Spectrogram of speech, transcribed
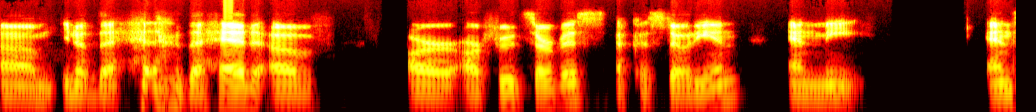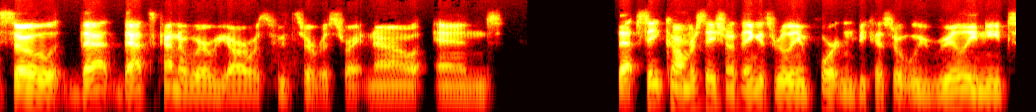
um, you know the the head of our our food service a custodian and me and so that that's kind of where we are with food service right now and that state conversation, I think, is really important because what we really need to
